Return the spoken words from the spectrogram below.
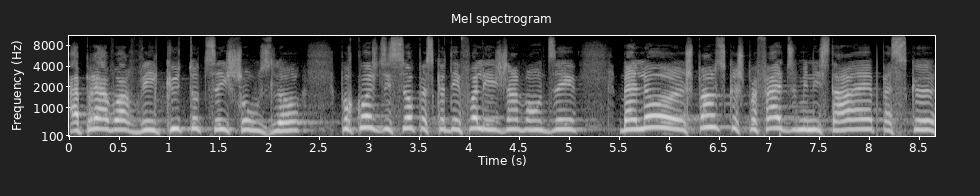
après avoir vécu toutes ces choses-là, pourquoi je dis ça? Parce que des fois, les gens vont dire, ben là, je pense que je peux faire du ministère parce que,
